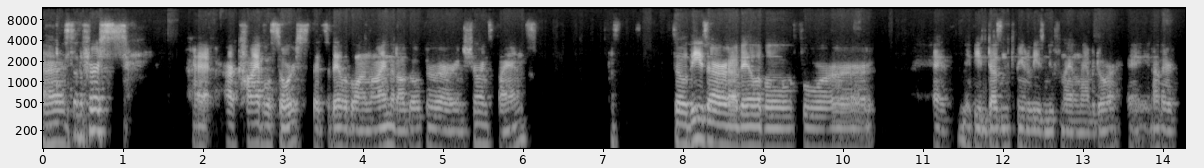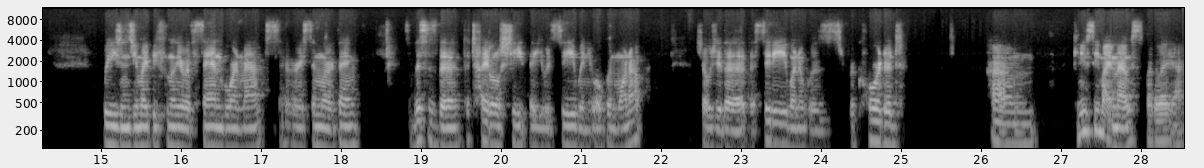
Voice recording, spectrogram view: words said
Uh, so the first uh, archival source that's available online that I'll go through are insurance plans. So these are available for maybe a dozen communities in Newfoundland and Labrador. Uh, In other regions, you might be familiar with Sanborn maps, a very similar thing. So this is the, the title sheet that you would see when you open one up. Shows you the, the city when it was recorded. Um, can you see my mouse, by the way? Uh,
